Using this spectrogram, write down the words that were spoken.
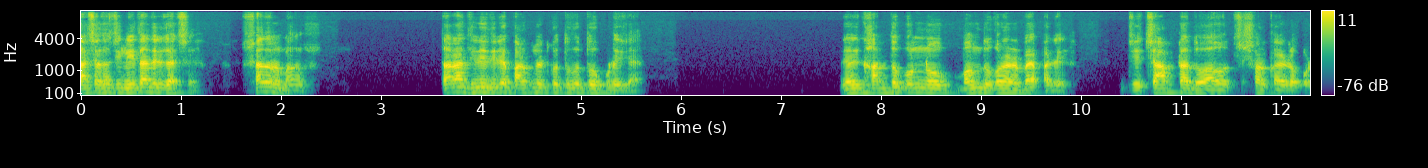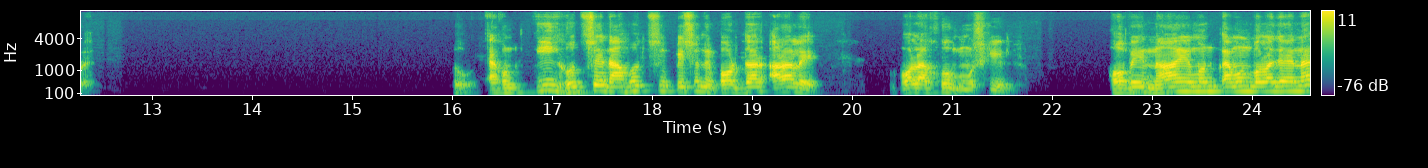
কাছাকাছি নেতাদের কাছে, সাধারণ মানুষ। তারা ধীরে ধীরে পার্কুলেট করতে করতে উপরে যায়। খাদ্যপণ্য বন্ধ করার ব্যাপারে যে চাপটা দেওয়া হচ্ছে সরকারের ওপরে। তো এখন কি হচ্ছে না হচ্ছে পেছনে পর্দার আড়ালে বলা খুব মুশকিল। হবে না এমন এমন বলা যায় না,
